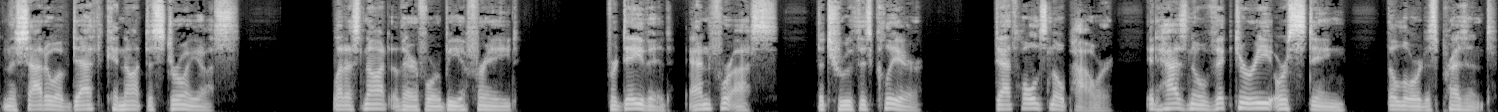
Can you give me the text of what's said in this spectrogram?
and the shadow of death cannot destroy us. Let us not, therefore, be afraid. For David and for us, the truth is clear. Death holds no power. It has no victory or sting. The Lord is present.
